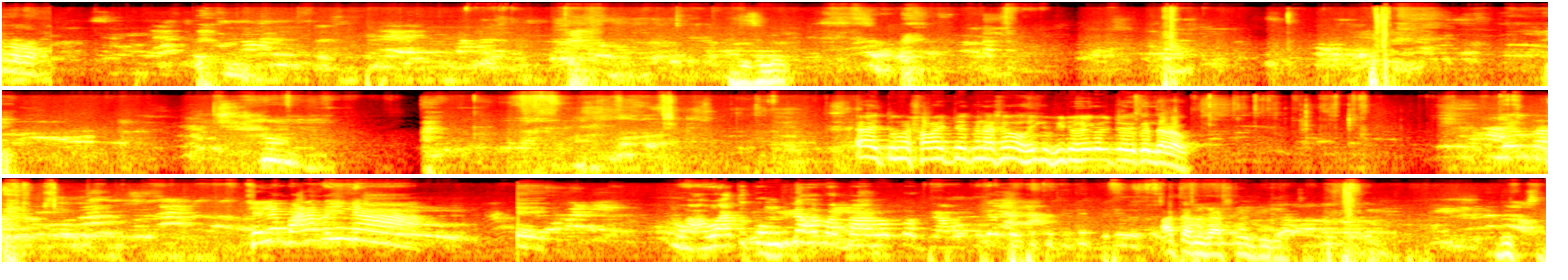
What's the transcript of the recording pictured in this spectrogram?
বাবা। এই তোমরা সবাই একটু এখানে আসো হয়ে ভিডিও হয়ে গেলে একটু এখানে দাঁড়াও। ছেলে বাড়াবেই না। ও এত কম দিলে হবে আচ্ছা আমি না দিয়ে দিচ্ছি।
